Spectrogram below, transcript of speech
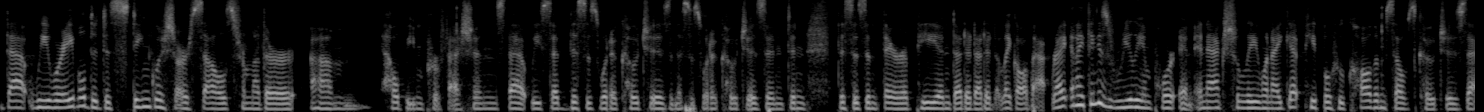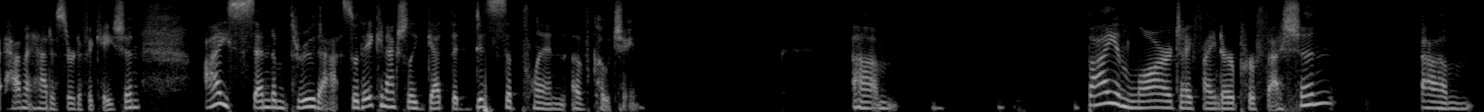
that we were able to distinguish ourselves from other um, helping professions that we said this is what a coach is and this is what a coach isn't and this isn't therapy and da da da da like all that right? And i think is really important. And actually when i get people who call themselves coaches that haven't had a certification i send them through that so they can actually get the discipline of coaching. Um, by and large, I find our profession um,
